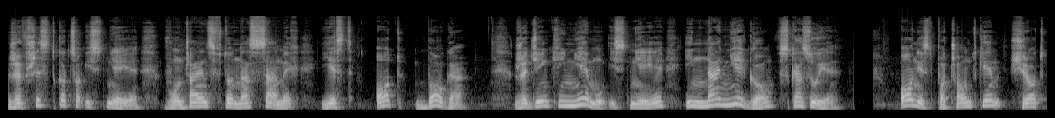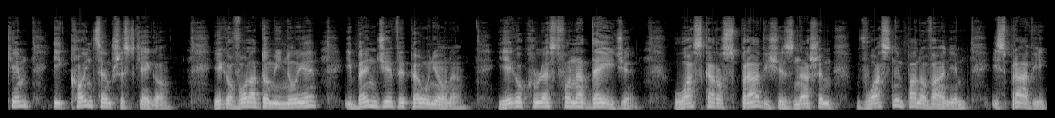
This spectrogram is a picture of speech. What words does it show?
że wszystko, co istnieje, włączając w to nas samych, jest od Boga, że dzięki Niemu istnieje i na Niego wskazuje. On jest początkiem, środkiem i końcem wszystkiego. Jego wola dominuje i będzie wypełniona. Jego królestwo nadejdzie. Łaska rozprawi się z naszym własnym panowaniem i sprawi,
